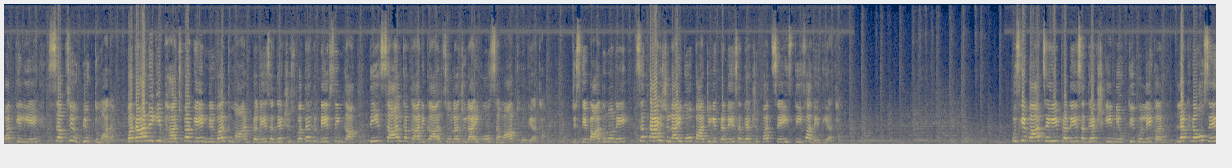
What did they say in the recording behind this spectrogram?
पद के लिए सबसे उपयुक्त माना। बता दें कि भाजपा के निर्वर्तमान प्रदेश अध्यक्ष स्वतंत्र देव सिंह का तीन साल का कार्यकाल 16 जुलाई को समाप्त हो गया था, जिसके बाद उन्होंने 27 जुलाई को पार्टी के प्रदेश अध्यक्ष पद से इस्तीफा दे दिया था। उसके बाद से ही प्रदेश अध्यक्ष की नियुक्ति को लेकर लखनऊ से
